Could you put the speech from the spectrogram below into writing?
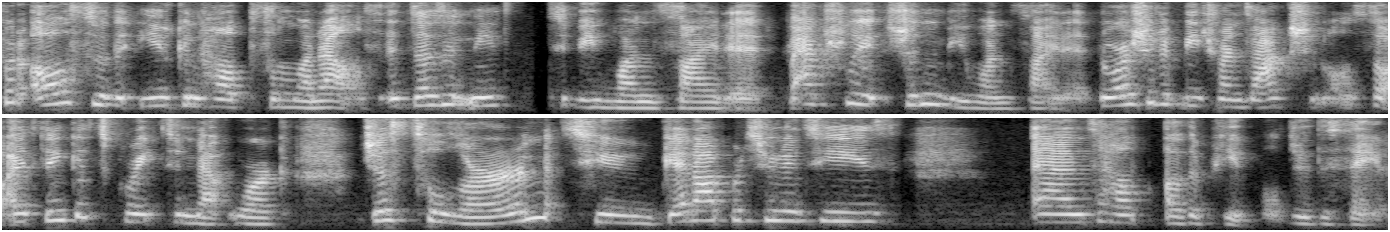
but also that you can help someone else. It doesn't need to be one sided. Actually, it shouldn't be one sided, nor should it be transactional. So I think it's great to network just to learn, to get opportunities, and to help other people do the same.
